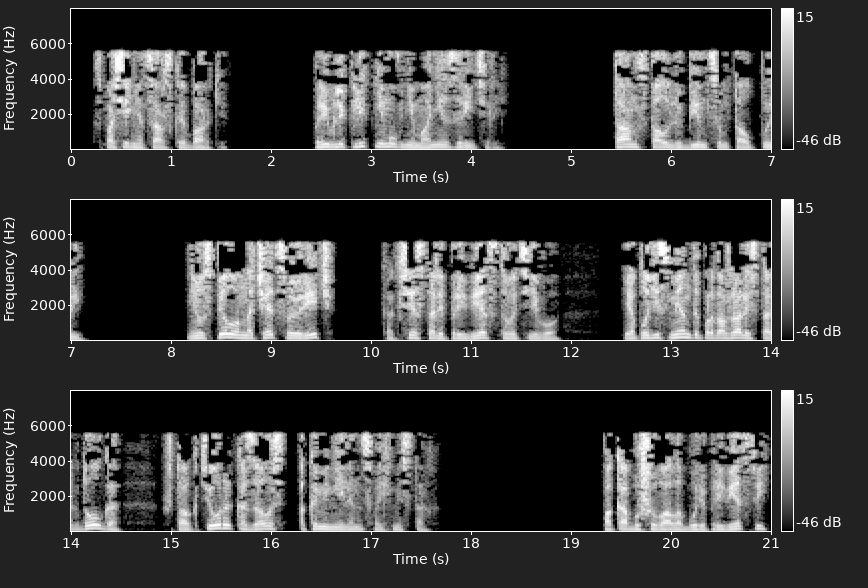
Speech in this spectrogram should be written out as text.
— спасение царской барки — привлекли к нему внимание зрителей. Тан стал любимцем толпы. Не успел он начать свою речь, как все стали приветствовать его, и аплодисменты продолжались так долго, что актеры, казалось, окаменели на своих местах. Пока бушевала буря приветствий,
